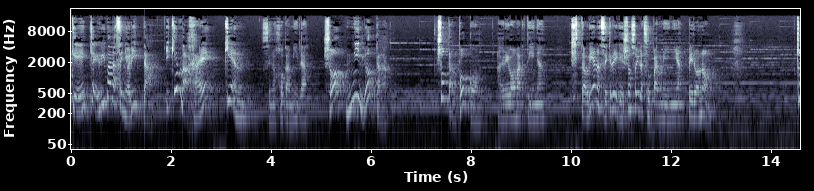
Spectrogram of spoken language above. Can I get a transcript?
que, que viva la señorita. ¿Y quién baja, eh? ¿Quién? Se enojó Camila. ¿Yo? Ni loca. Yo tampoco, agregó Martina. Esta Oriana se cree que yo soy la super niña, pero no. Yo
